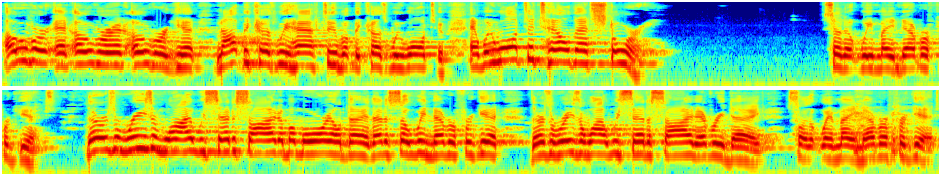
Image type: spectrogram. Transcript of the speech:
over and over and over again, not because we have to, but because we want to. And we want to tell that story so that we may never forget. There is a reason why we set aside a Memorial Day. That is so we never forget. There's a reason why we set aside every day so that we may never forget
